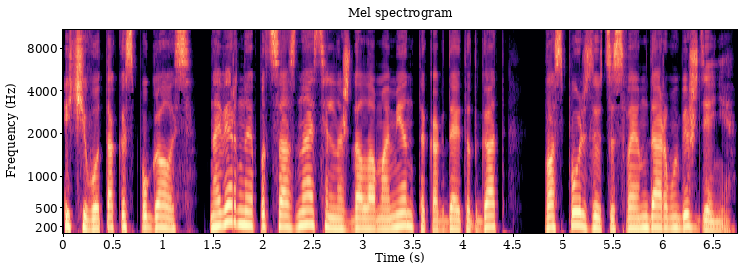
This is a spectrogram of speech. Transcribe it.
И чего так испугалась? Наверное, подсознательно ждала момента, когда этот гад воспользуется своим даром убеждения.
